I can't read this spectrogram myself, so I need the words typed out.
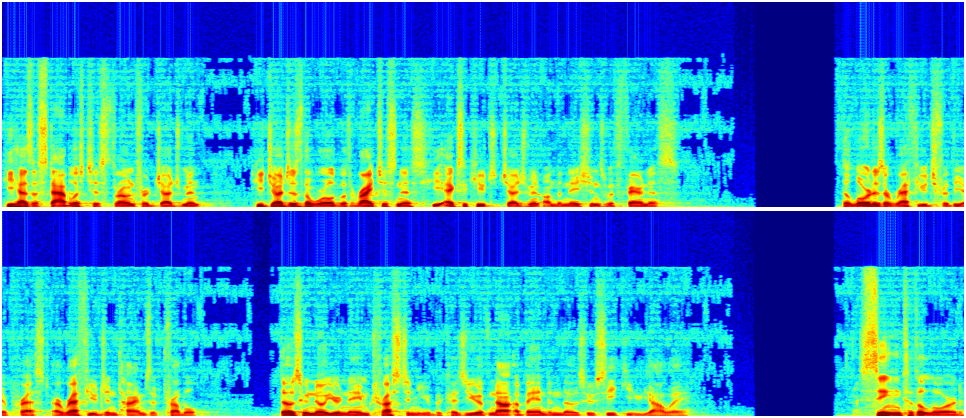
He has established his throne for judgment. He judges the world with righteousness. He executes judgment on the nations with fairness. The Lord is a refuge for the oppressed, a refuge in times of trouble. Those who know your name trust in you because you have not abandoned those who seek you, Yahweh. Sing to the Lord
